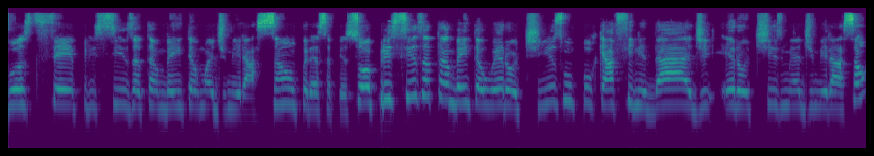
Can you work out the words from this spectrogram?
Você precisa também ter uma admiração por essa pessoa, precisa também ter o erotismo, porque afinidade, erotismo e admiração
